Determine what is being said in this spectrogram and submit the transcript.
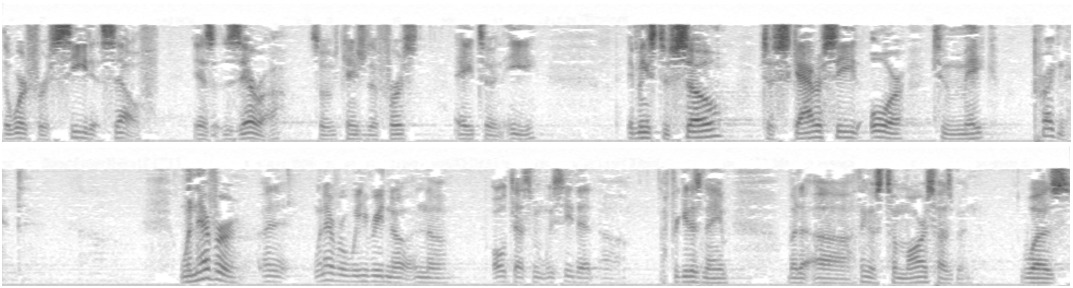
The word for seed itself is zera. So we change the first A to an E. It means to sow, to scatter seed, or to make pregnant. Whenever, uh, whenever we read in the, in the, Old Testament, we see that uh, I forget his name, but uh, I think it was Tamar's husband was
